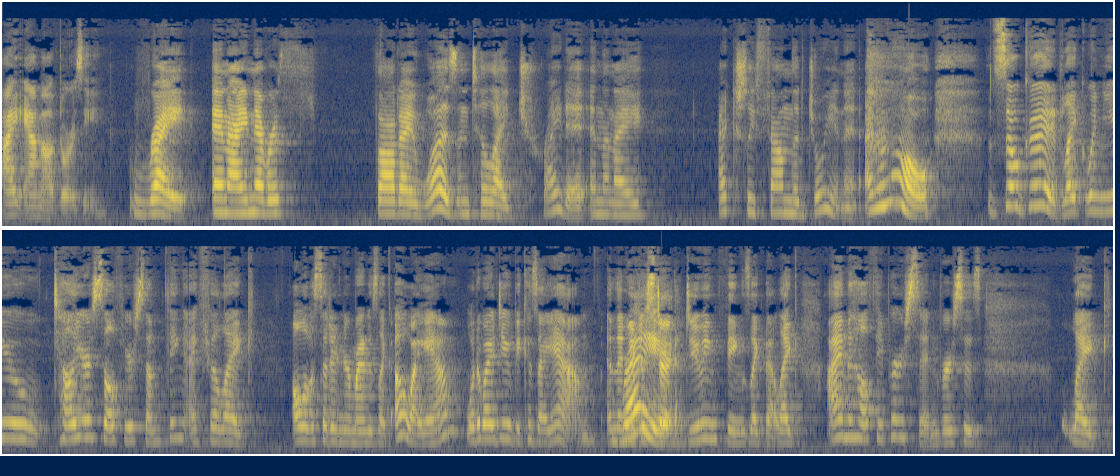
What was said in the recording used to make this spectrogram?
I am outdoorsy. Right. And I never th- thought I was until I tried it and then I actually found the joy in it. I don't know. It's so good. Like when you tell yourself you're something, I feel like all of a sudden your mind is like, oh, I am? What do I do because I am? And then you just start doing things like that. Like, I'm a healthy person versus like,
